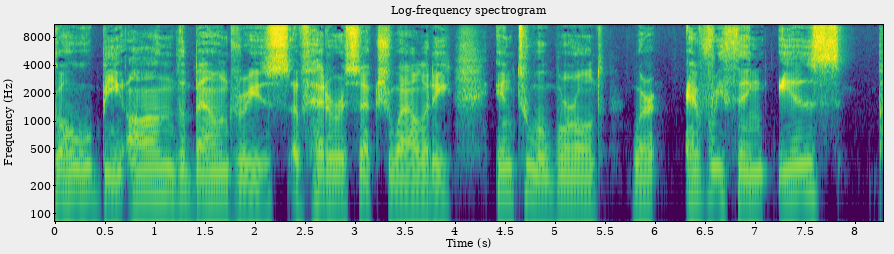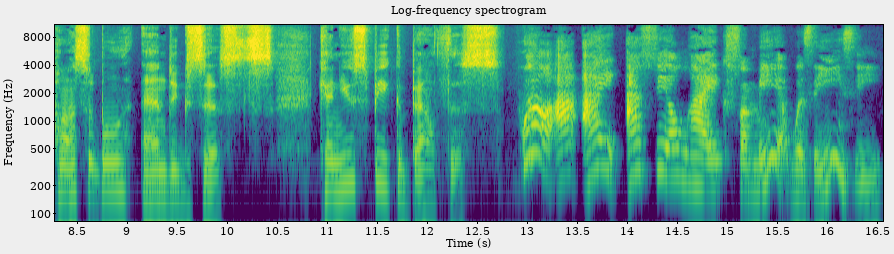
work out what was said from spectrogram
go beyond the boundaries of heterosexuality into a world where everything is possible and exists? Can you speak about this? Well, I, I, I feel like for me it was easy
